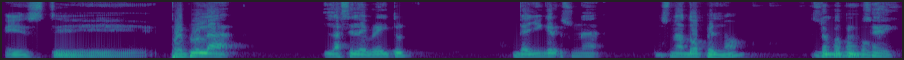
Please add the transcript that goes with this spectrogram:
Este. Por ejemplo, la. La Celebrator de Allinger es una. Es una Doppel, ¿no? Es una Doppel, Doppelbock. sí.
